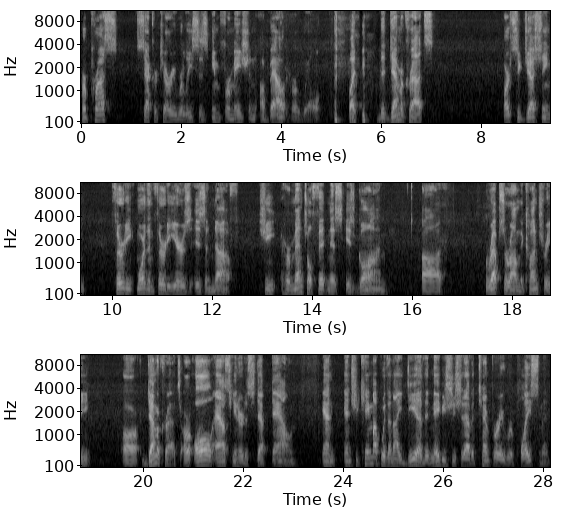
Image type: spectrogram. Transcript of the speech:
her press secretary releases information about her will but the democrats are suggesting 30 more than 30 years is enough. She her mental fitness is gone. Uh, reps around the country are democrats are all asking her to step down. And and she came up with an idea that maybe she should have a temporary replacement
